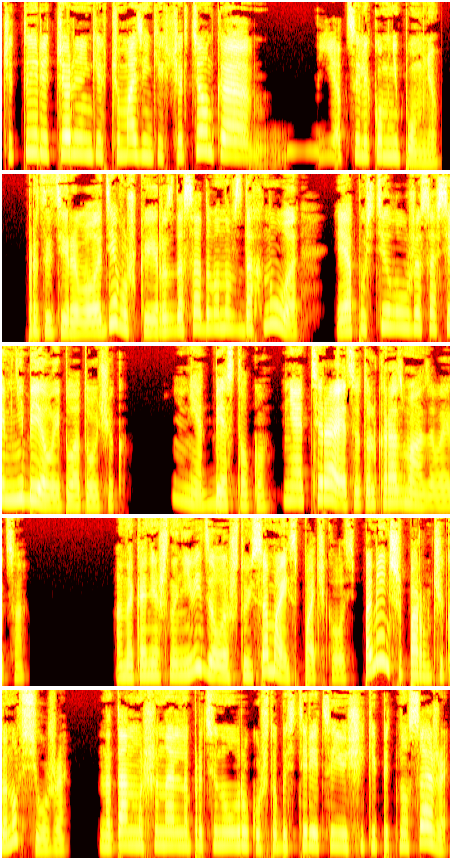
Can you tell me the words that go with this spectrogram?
«Четыре черненьких чумазеньких чертенка... я целиком не помню. Процитировала девушка и раздосадованно вздохнула и опустила уже совсем не белый платочек. Нет, без толку. Не оттирается, только размазывается. Она, конечно, не видела, что и сама испачкалась. Поменьше поручика, но все же. Натан машинально протянул руку, чтобы стереть с ее щеки пятно сажи,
